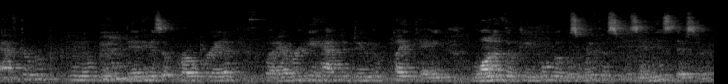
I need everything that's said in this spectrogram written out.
after you know, he did his appropriate, whatever he had to do to placate, one of the people that was with us was in his district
